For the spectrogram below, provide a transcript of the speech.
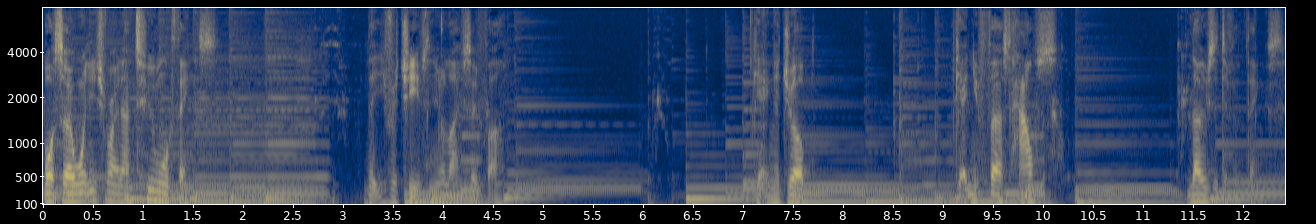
Also, I want you to write down two more things that you've achieved in your life so far getting a job, getting your first house, loads of different things.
